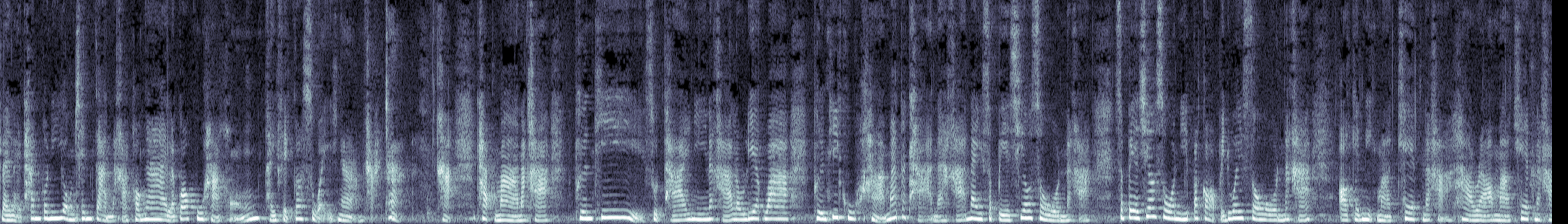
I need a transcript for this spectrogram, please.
หลาย ๆ ท่านก็นิยมเช่นกันนะคะ เพราะง่ายแล้วก็คูหาของ THAIFEX ก็สวยงามค่ะค่ะค่ะ ถัดมานะคะ พื้นที่สุดท้ายนี้นะคะ เราเรียกว่าพื้นที่คูหามาตรฐานนะคะใน special โซนนะคะspecial โซนนี้ประกอบไปด้วยโซนนะคะ organic market นะคะ halal market นะคะ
